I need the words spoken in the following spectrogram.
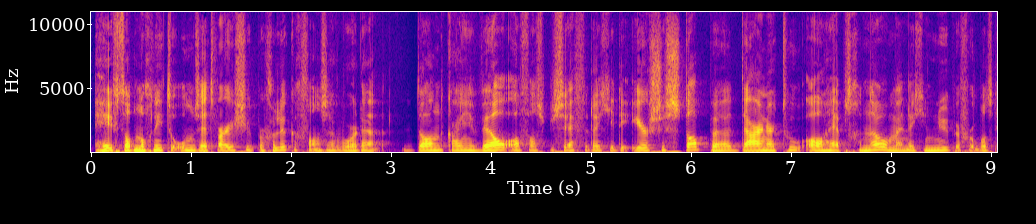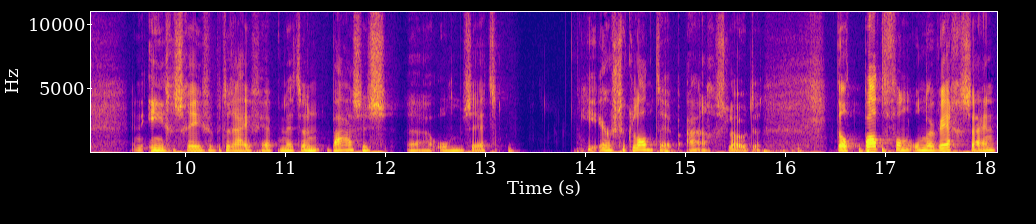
heeft dat nog niet de omzet waar je super gelukkig van zou worden, dan kan je wel alvast beseffen dat je de eerste stappen daar naartoe al hebt genomen. En dat je nu bijvoorbeeld een ingeschreven bedrijf hebt met een basisomzet. Je eerste klanten hebt aangesloten. Dat pad van onderweg zijn,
